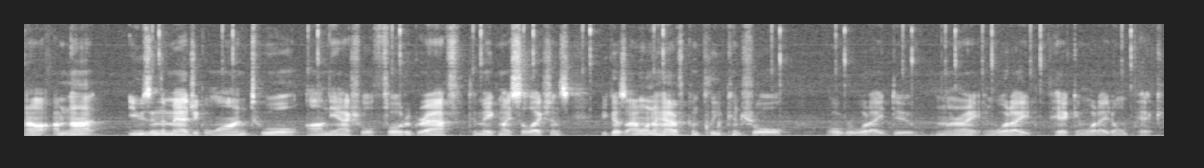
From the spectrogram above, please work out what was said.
Now I'm not using the magic wand tool on the actual photograph to make my selections because I want to have complete control over what I do alright and what I pick and what I don't pick.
